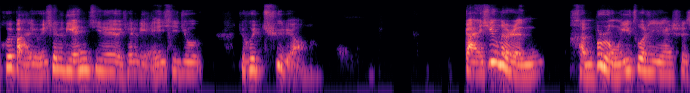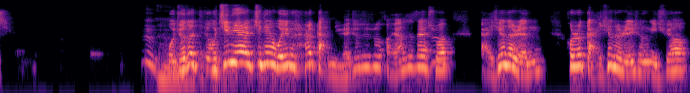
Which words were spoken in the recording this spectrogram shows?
会把有一些连接、有一些联系就就会去掉。感性的人很不容易做这件事情。嗯，我觉得我今天今天我有点感觉，就是说好像是在说感性的人或者感性的人生，你需要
